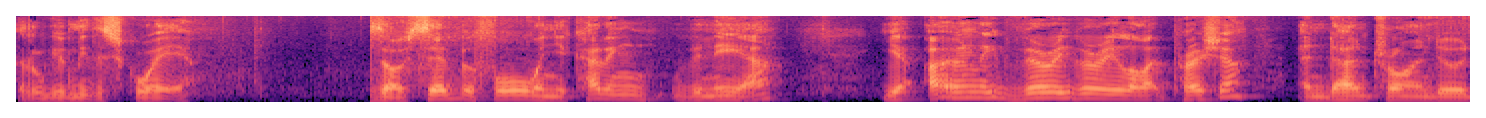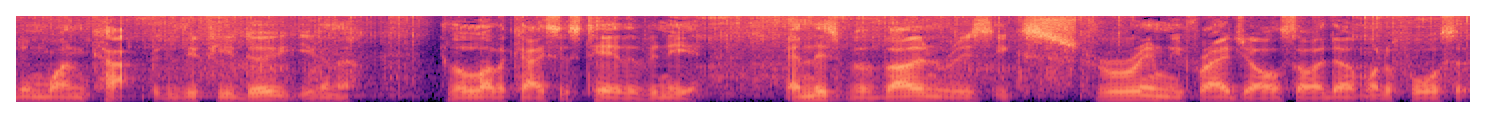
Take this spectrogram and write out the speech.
that'll give me the square. As I've said before, when you're cutting veneer, you only very, very light pressure and don't try and do it in one cut because if you do, you're going to, in a lot of cases, tear the veneer. And this Vavona is extremely fragile, so I don't want to force it.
